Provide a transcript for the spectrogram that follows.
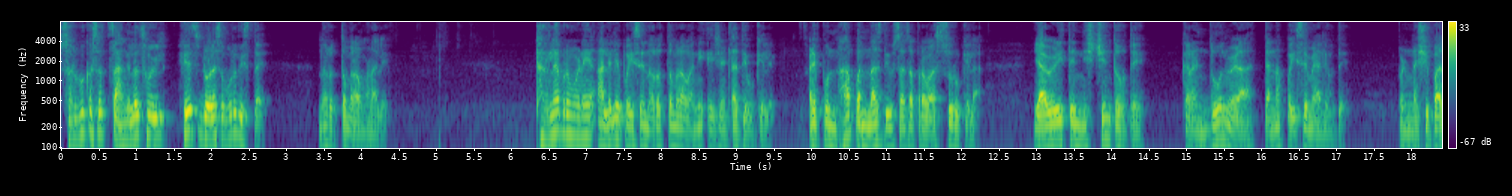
सर्व कसं चांगलंच होईल हेच डोळ्यासमोर दिसतंय नरोत्तमराव म्हणाले. ठरल्याप्रमाणे आलेले पैसे नरोत्तमरावांनी एजंटला देऊ केले. आणि पुन्हा पन्नास दिवसाचा प्रवास सुरू केला. यावेळी ते निश्चिंत होते कारण दोन वेळा त्यांना पैसे मिळाले होते. पण नशिबात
